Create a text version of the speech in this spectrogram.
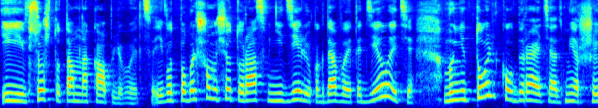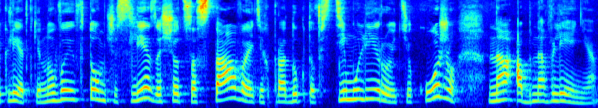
и все, что там накапливается. И вот по большому счету раз в неделю, когда вы это делаете, вы не только убираете отмершие клетки, но вы в том числе за счет состава этих продуктов стимулируете кожу на обновление.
